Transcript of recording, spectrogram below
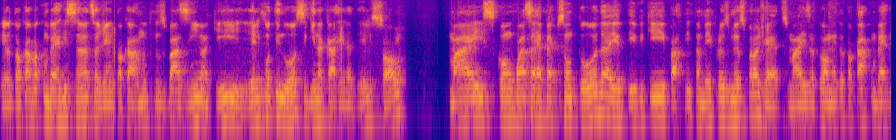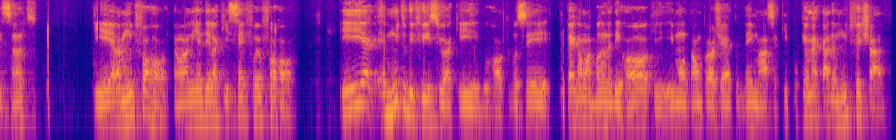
eu tocava com Berg Santos, a gente tocava muito nos barzinhos aqui. Ele continuou seguindo a carreira dele solo, mas com, com essa repercussão toda, eu tive que partir também para os meus projetos. Mas atualmente eu tocava com Berg Santos, que era muito forró. Então a linha dele aqui sempre foi o forró. E é, é, muito difícil aqui do rock você pegar uma banda de rock e montar um projeto bem massa aqui, porque o mercado é muito fechado.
